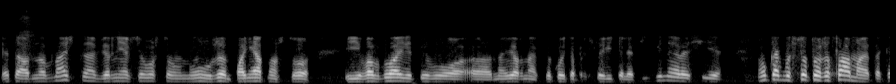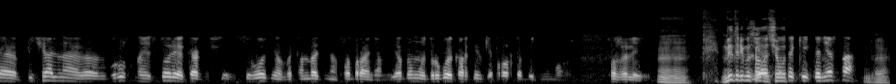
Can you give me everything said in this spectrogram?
Это однозначно. Вернее всего, что ну, уже понятно, что и возглавит его, э, наверное, какой-то представитель от «Единой России». Ну, как бы все то же самое, такая печальная, э, грустная история, как сегодня в законодательном собрании. Я думаю, другой картинки просто быть не может, к сожалению. Угу. Дмитрий Михайлович, Я все-таки, конечно, да.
